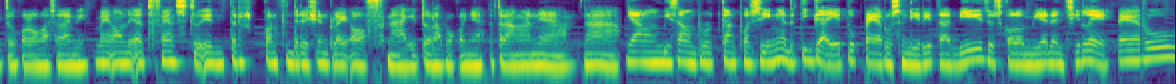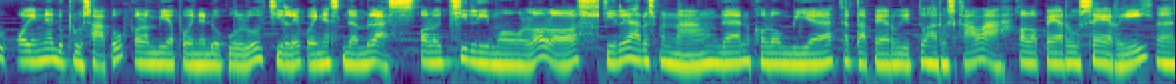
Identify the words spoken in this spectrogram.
gitu kalau nggak salah nih may only advance to interconfederation playoff nah gitulah pokoknya keterangannya nah yang bisa memperutkan posisi ini ada tiga yaitu Peru sendiri tadi, terus Kolombia dan Chile. Peru poinnya 21, Kolombia poinnya 20, Chile poinnya 19. Kalau Chile mau lolos, Chile harus menang dan Kolombia serta Peru itu harus kalah. Kalau Peru seri, eh,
